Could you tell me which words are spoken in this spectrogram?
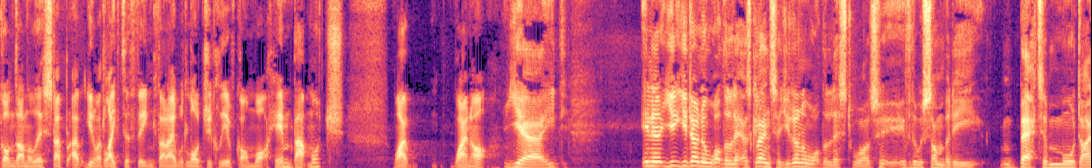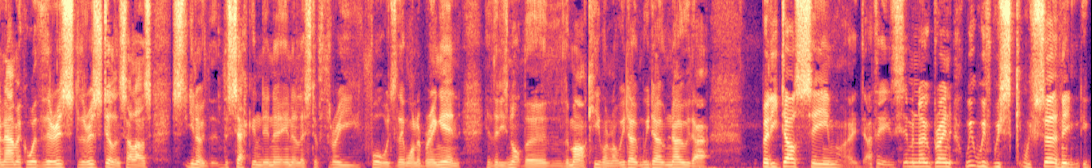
gone down the list, I, I, you know, I'd like to think that I would logically have gone, what him that much? Why? Why not? Yeah, he, in a, you, you don't know what the as Glenn said, you don't know what the list was. If there was somebody better, more dynamic, or whether there is there is still in Salah's, you know, the, the second in a, in a list of three forwards they want to bring in, that he's not the the marquee one. We don't we don't know that. But he does seem, I think, it's a no-brainer. We, we've, we've we've certainly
